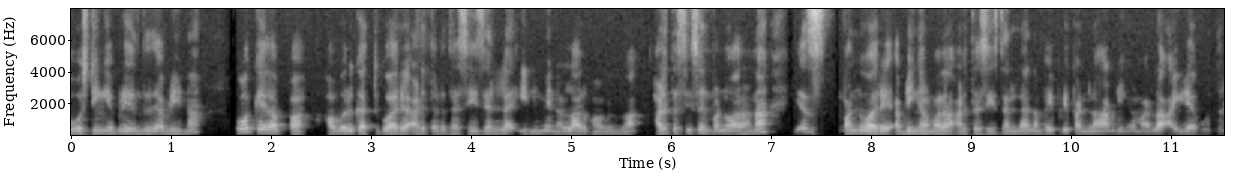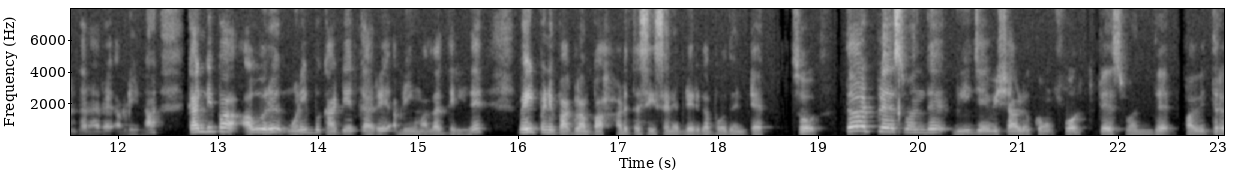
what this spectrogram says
ஹோஸ்டிங் எப்படி இருந்தது அப்படின்னா ஓகேதாப்பா அவர் அவரு கற்றுக்குவார் அடுத்தடுத்த சீசனில் இனிமேல் நல்லா இருக்கும் அப்படின்னு தான் அடுத்த சீசன் பண்ணுவாரான்னா எஸ் பண்ணுவார் அப்படிங்கிற மாதிரி தான் அடுத்த சீசனில் நம்ம இப்படி பண்ணலாம் அப்படிங்கிற மாதிரிலாம் ஐடியா கொடுத்துருக்கிறாரு அப்படின்னா கண்டிப்பாக அவர் முனைப்பு காட்டியிருக்காரு அப்படிங்கிற மாதிரி தான் தெரியுது. வெயிட் பண்ணி பார்க்கலாம்ப்பா அடுத்த சீசன் எப்படி இருக்க போகுதுன்ட்டு. ஸோ தேர்ட் பிளேஸ் வந்து விஜய் விஷாலுக்கும் ஃபோர்த் பிளேஸ் வந்து பவித்ர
